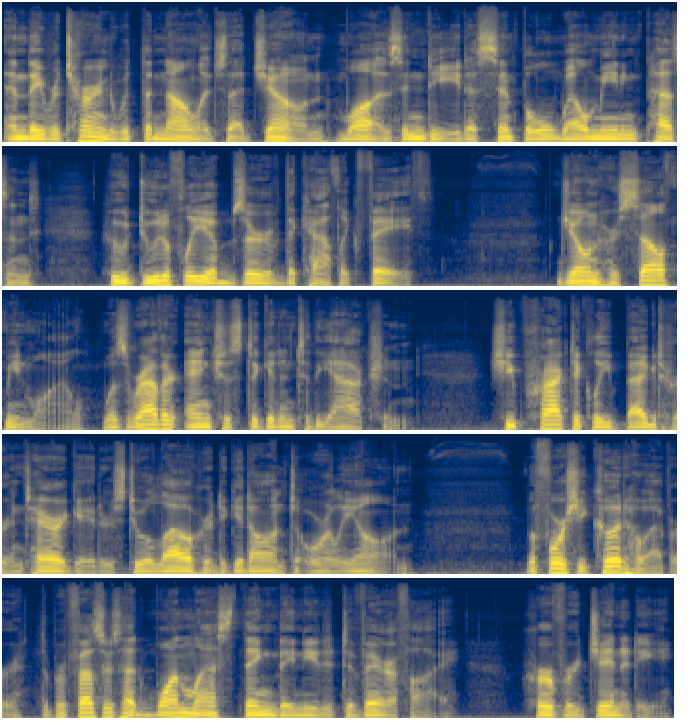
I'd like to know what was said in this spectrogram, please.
and they returned with the knowledge that Joan was indeed a simple, well meaning peasant who dutifully observed the Catholic faith. Joan herself, meanwhile, was rather anxious to get into the action. She practically begged her interrogators to allow her to get on to Orleans. Before she could, however, the professors had one last thing they needed to verify her virginity,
